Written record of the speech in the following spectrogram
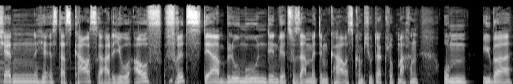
Tachchen, hier ist das Chaos Radio auf Fritz, der Blue Moon, den wir zusammen mit dem Chaos Computer Club machen, um über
